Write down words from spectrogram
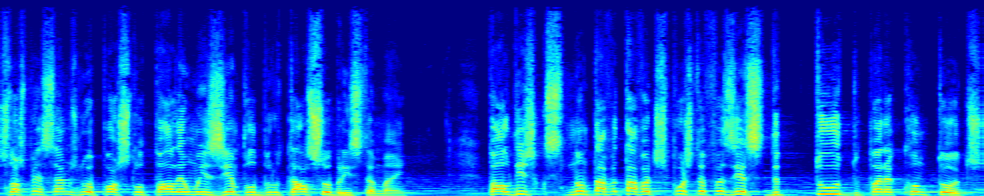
Se nós pensarmos no apóstolo Paulo, é um exemplo brutal sobre isso também. Paulo diz que não estava, estava disposto a fazer-se de tudo para com todos,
